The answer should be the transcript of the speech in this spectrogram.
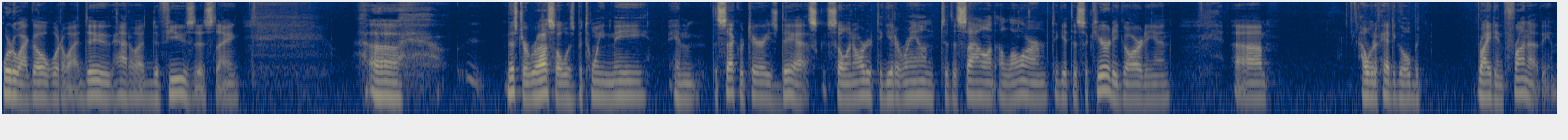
where do I go? What do I do? How do I diffuse this thing? Uh, Mr. Russell was between me and the secretary's desk. So, in order to get around to the silent alarm to get the security guard in, uh, I would have had to go right in front of him.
